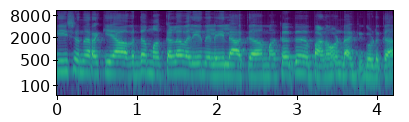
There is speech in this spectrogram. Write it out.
കീശ നിറയ്ക്കുക അവരുടെ മക്കളെ വലിയ നിലയിലാക്കുക മക്കൾക്ക് പണം ഉണ്ടാക്കി കൊടുക്കുക.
